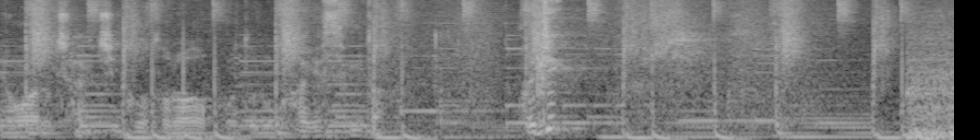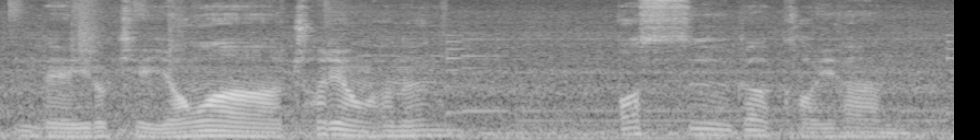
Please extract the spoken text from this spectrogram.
영화를 잘 찍고 돌아와 보도록 하겠습니다. 화이팅! 네 이렇게 영화 촬영하는 버스가 거의 한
